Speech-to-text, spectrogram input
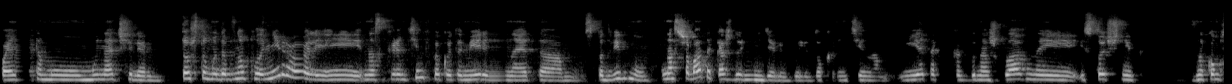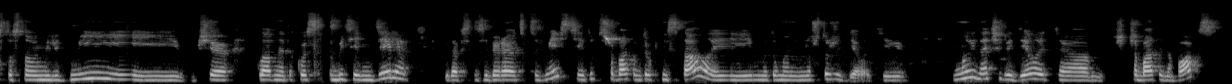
Поэтому мы начали то, что мы давно планировали, и нас карантин в какой-то мере на это сподвигнул. У нас шабаты каждую неделю были до карантина, и это как бы наш главный источник знакомства с новыми людьми и вообще главное такое событие недели, когда все собираются вместе, и тут шабата вдруг не стало, и мы думаем, ну что же делать? И мы начали делать э, шабаты на бокс.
